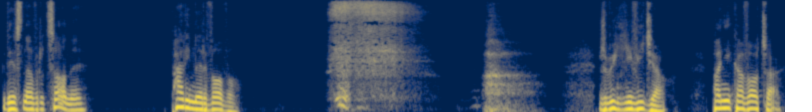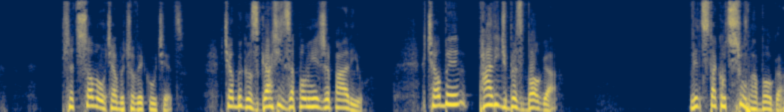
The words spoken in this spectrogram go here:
gdy jest nawrócony, pali nerwowo. Żeby ich nie widział. Panika w oczach. Przed sobą chciałby człowiek uciec. Chciałby go zgasić, zapomnieć, że palił. Chciałby palić bez Boga. Więc tak odsuwa Boga.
